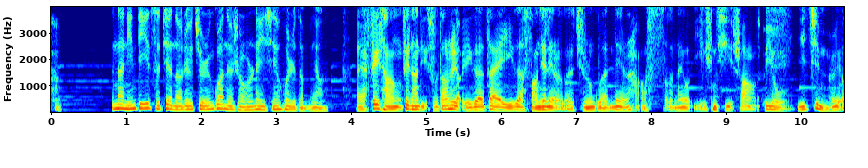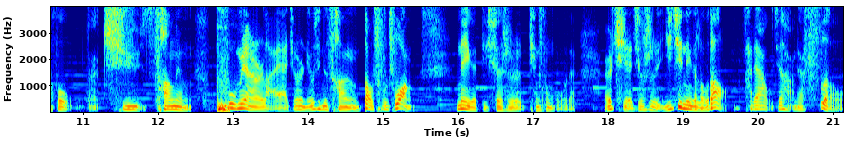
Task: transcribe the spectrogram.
那您第一次见到这个巨人观的时候，内心会是怎么样？哎呀，非常非常抵触。当时有一个在一个房间里有个巨人棺，那人好像死了能有一个星期以上了。哎呦，一进门以后，蛆苍蝇扑面而来啊，就是牛心的苍蝇到处撞，那个的确是挺恐怖的。而且就是一进那个楼道，他家我记得好像在四楼，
